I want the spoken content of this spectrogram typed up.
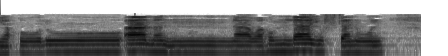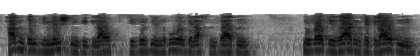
يقولوا آمنا وهم لا يفتنون Haben denn die Menschen geglaubt, sie würden in Ruhe gelassen werden, nur weil sie sagen, wir glauben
